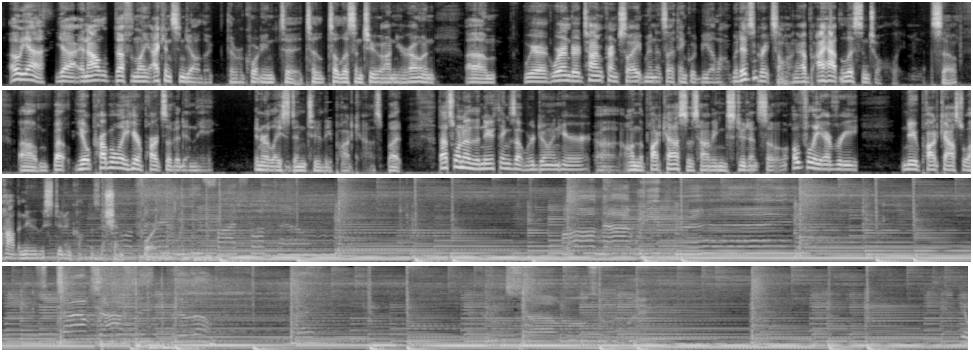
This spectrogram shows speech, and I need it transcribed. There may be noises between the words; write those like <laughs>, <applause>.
Oh yeah. Yeah. And I'll definitely I can send you all the, the recording to, to to listen to on your own. Um, we're we're under a time crunch, so eight minutes I think would be a long, but it's a great song. I've, I have listened to all eight minutes, so um, but you'll probably hear parts of it in the interlaced into the podcast. But that's one of the new things that we're doing here uh, on the podcast is having students. So hopefully every new podcast will have a new student composition for you.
